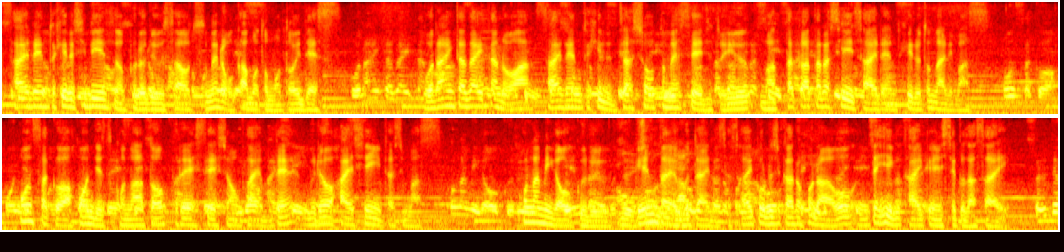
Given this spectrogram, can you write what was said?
サイレントヒルシリーズのプロデューサーを務める岡本元井です。ご覧いただいたのはサイレントヒルザショートメッセージという全く新しいサイレントヒルとなります。本作は本日この後プレイステーション5で無料配信いたします。コナミが送る現代を舞台にしたサイコロジカルホラーをぜひ体験してください。それで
